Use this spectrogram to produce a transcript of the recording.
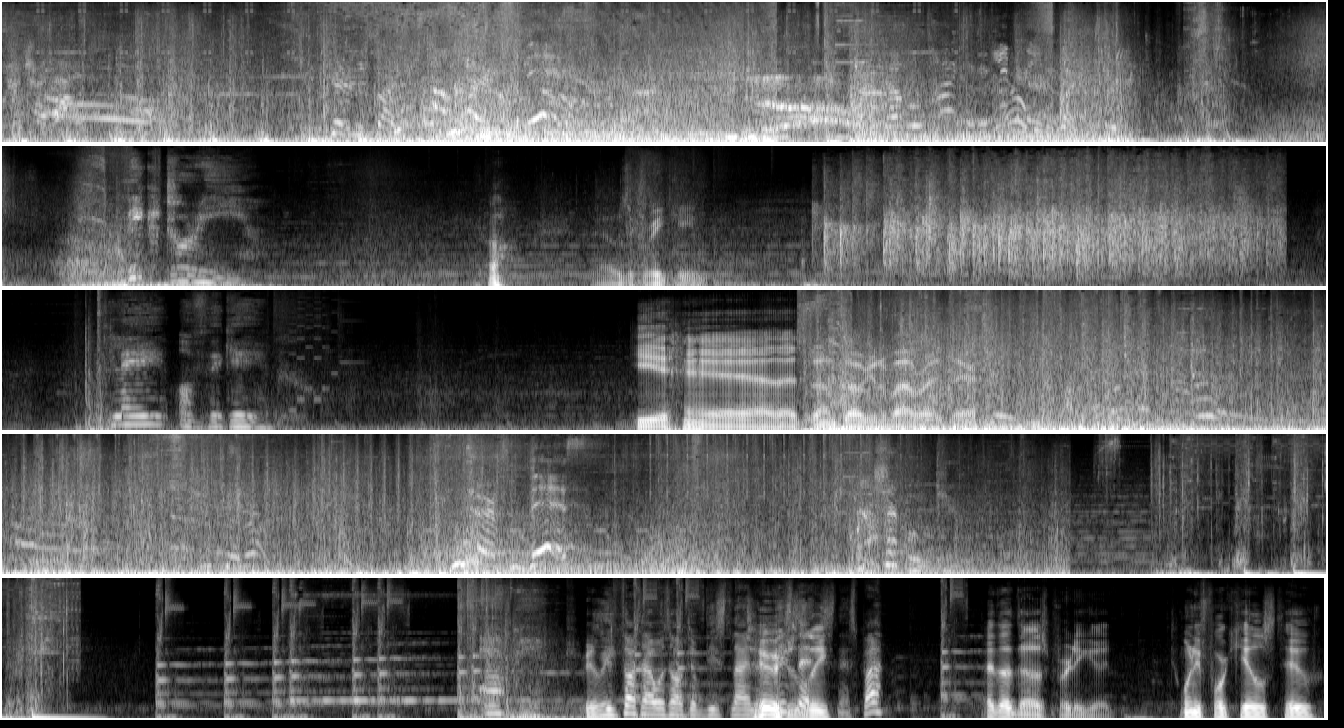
That was a great game. Play of the game. Yeah, that's what I'm talking about right there. Nerf this! Triple kill. Epic. You thought I was out of this line Seriously? of business, n'est-ce pas? I thought that was pretty good. 24 kills too.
